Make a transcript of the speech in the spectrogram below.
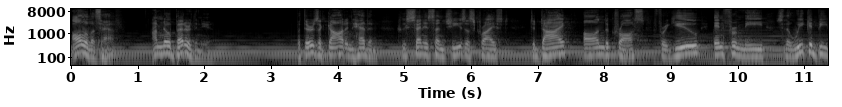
All of us have. I'm no better than you. But there's a God in heaven who sent his son Jesus Christ to die on the cross for you and for me so that we could be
